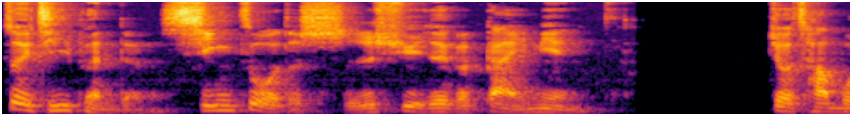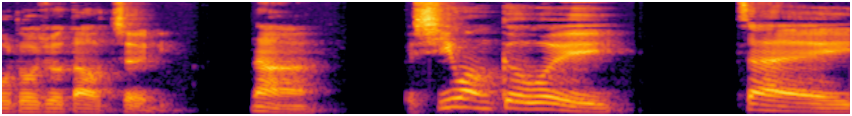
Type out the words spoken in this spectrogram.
最基本的星座的时序这个概念。就差不多就到这里。那希望各位在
